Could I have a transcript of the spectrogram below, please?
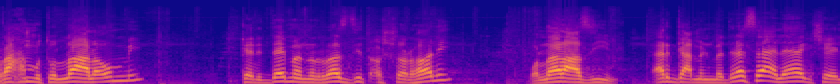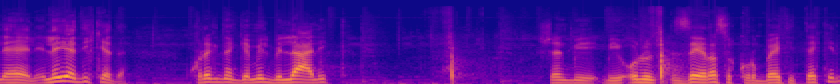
رحمة الله على أمي. كانت دايما الراس دي تقشرها لي. والله العظيم أرجع من المدرسة ألاقيها شايلها لي. اللي هي دي كده. مخرجنا الجميل بالله عليك. عشان بي بيقولوا إزاي رأس الكرنبايه تتاكل.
